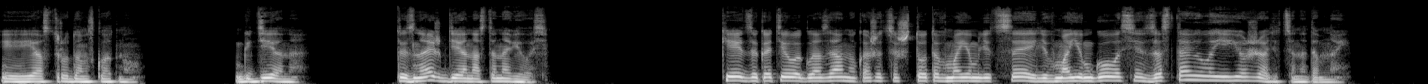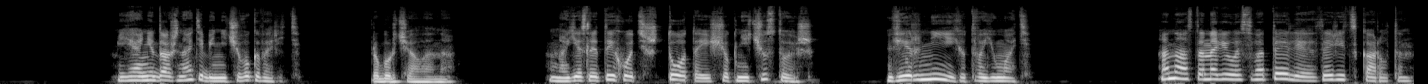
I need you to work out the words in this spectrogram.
и я с трудом сглотнул. Где она? Ты знаешь, где она остановилась? Кейт закатила глаза, но, кажется, что-то в моем лице или в моем голосе заставило ее жалиться надо мной. «Я не должна тебе ничего говорить», — пробурчала она. «Но если ты хоть что-то еще к ней чувствуешь, верни ее, твою мать». Она остановилась в отеле The Ritz Carlton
